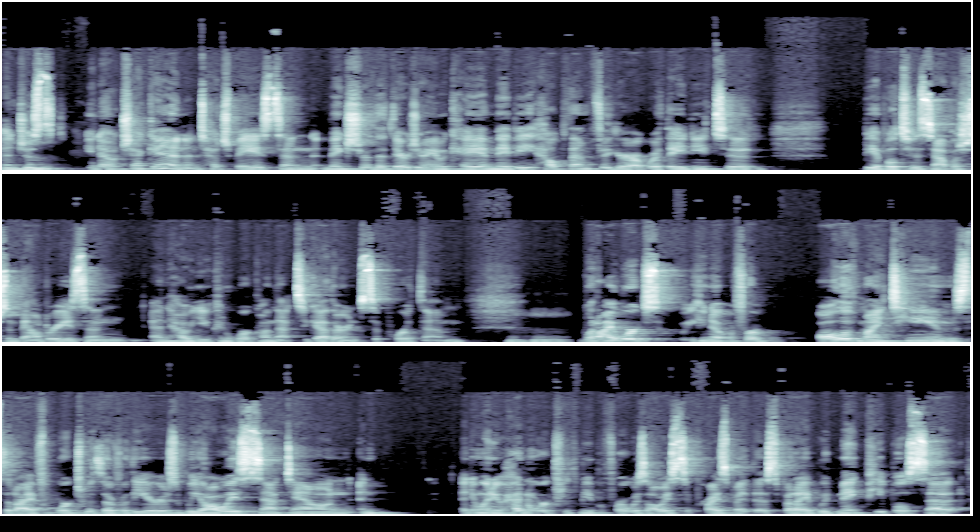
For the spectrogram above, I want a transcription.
and just mm-hmm. you know check in and touch base and make sure that they're doing okay and maybe help them figure out where they need to be able to establish some boundaries and and how you can work on that together and support them mm-hmm. when i worked you know for all of my teams that I've worked with over the years, we always sat down and anyone who hadn't worked with me before was always surprised by this, but I would make people set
